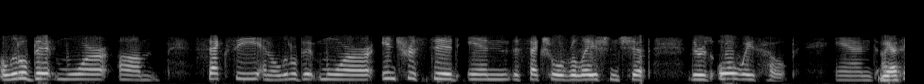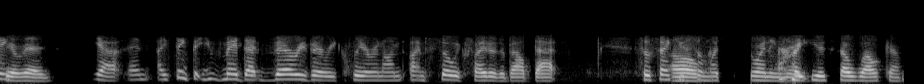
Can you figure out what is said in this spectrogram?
a little bit more um, sexy and a little bit more interested in the sexual relationship, there's always hope. And yes, I think there is. yeah, and I think that you've made that very, very clear, and I'm I'm so excited about that. So thank you Oh. so much for joining me. you're so welcome.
